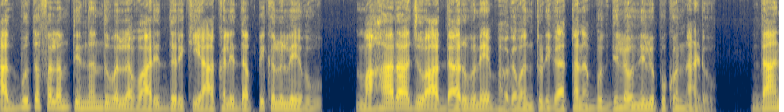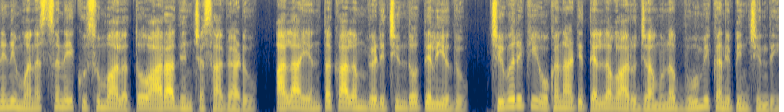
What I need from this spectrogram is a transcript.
అద్భుత ఫలం తిన్నందువల్ల వారిద్దరికీ ఆకలి దప్పికలు లేవు. మహారాజు ఆ దారువునే భగవంతుడిగా తన బుద్ధిలో నిలుపుకొన్నాడు. దానిని మనస్సనే కుసుమాలతో ఆరాధించసాగాడు. అలా ఎంతకాలం గడిచిందో తెలియదు. చివరికి ఒకనాటి తెల్లవారుజామున భూమి కనిపించింది.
